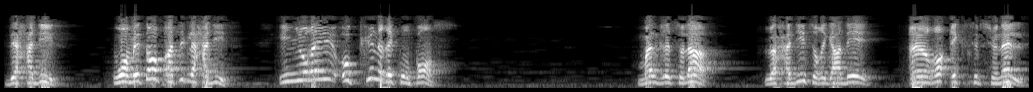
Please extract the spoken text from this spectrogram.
des hadiths ou en mettant en pratique les hadiths, il n'y aurait eu aucune récompense, malgré cela, le hadith se regardait un rang exceptionnel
